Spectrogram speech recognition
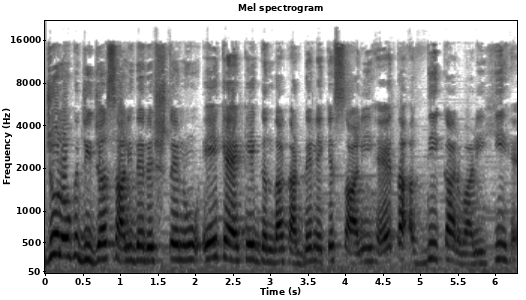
ਜੋ ਲੋਕ ਜੀਜਾ ਸਾਲੀ ਦੇ ਰਿਸ਼ਤੇ ਨੂੰ ਇਹ ਕਹਿ ਕੇ ਗੰਦਾ ਕਰਦੇ ਨੇ ਕਿ ਸਾਲੀ ਹੈ ਤਾਂ ਅੱਧੀ ਘਰ ਵਾਲੀ ਹੀ ਹੈ।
